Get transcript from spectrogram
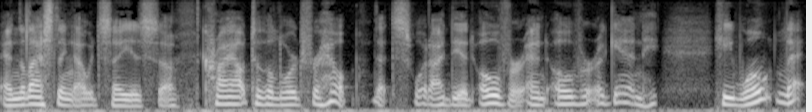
And the last thing I would say is uh, cry out to the Lord for help. That's what I did over and over again. He, he won't let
